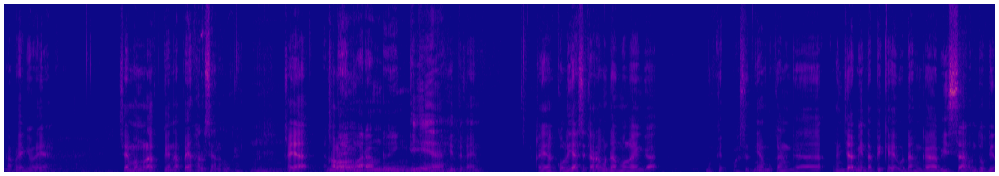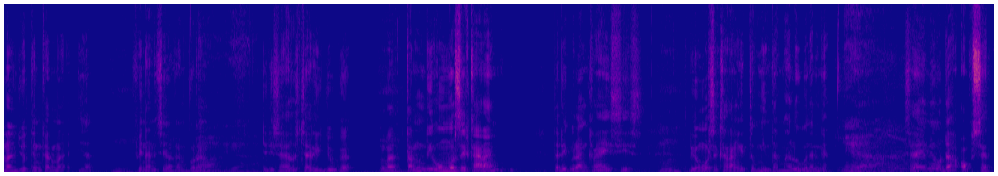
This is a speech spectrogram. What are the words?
apa ya gimana ya saya mau ngelakuin apa yang harus saya lakukan Hmm. kayak doing kalau what I'm doing gitu. iya gitu kan kayak kuliah sekarang udah mulai nggak mungkin maksudnya bukan nggak ngejamin tapi kayak udah nggak bisa untuk dilanjutin karena ya finansial kan kurang Ah, iya. jadi saya harus cari juga Lah, kan di umur sekarang tadi bilang krisis Hmm. di umur sekarang itu minta malu bener nggak Iya. saya ini udah offset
